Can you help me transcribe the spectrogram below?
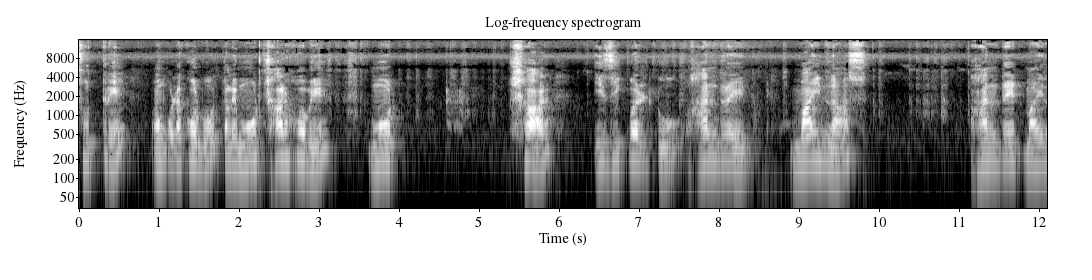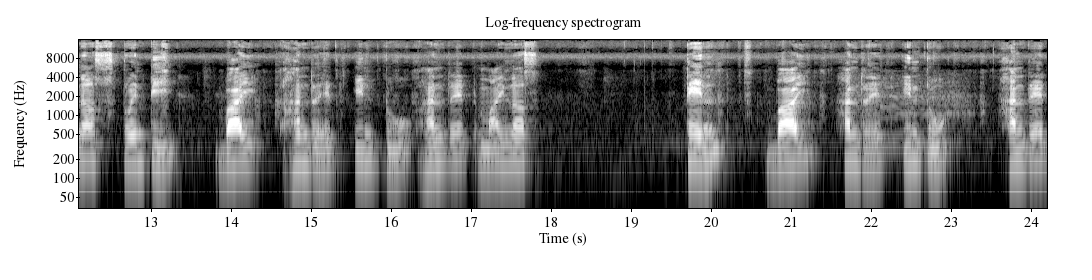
সূত্রে অঙ্কটা করব, তাহলে মোট ছাড় হবে, মোট ছাড় is equal to hundred minus hundred minus twenty by hundred into hundred minus ten by hundred into hundred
